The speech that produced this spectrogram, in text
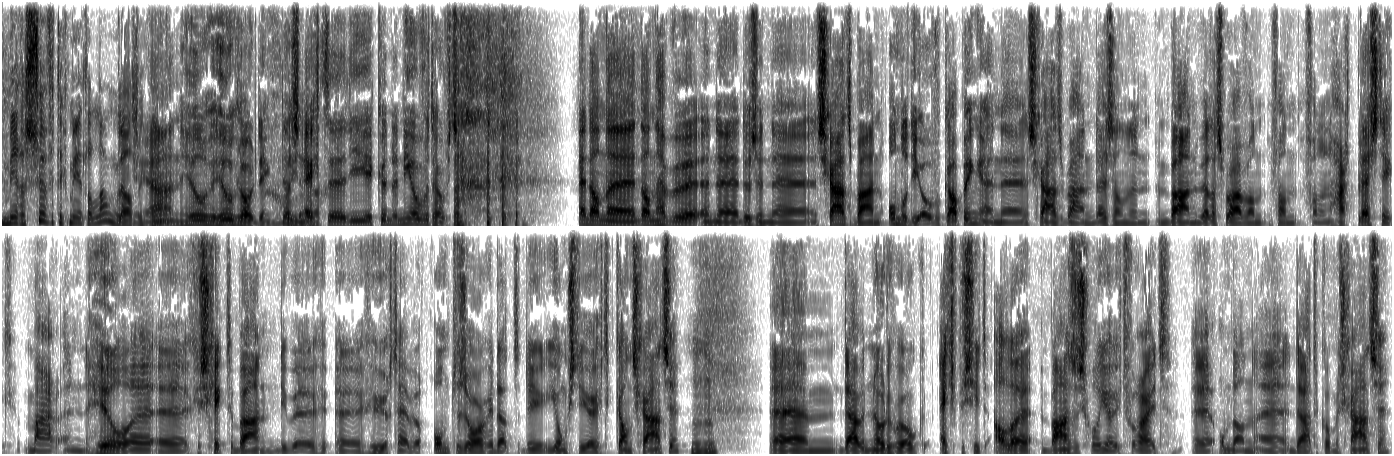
Meer dan 70 meter lang las ik. Ja, een heel, heel groot ding. dat is echt, die kunnen niet over het hoofd zien. En dan, uh, dan hebben we een, uh, dus een, uh, een, schaatsbaan onder die overkapping. En een schaatsbaan, dat is dan een, een, baan weliswaar van, van, van een hard plastic, maar een heel geschikte baan die we gehuurd hebben om te zorgen dat de jongste jeugd kan schaatsen. Mm -hmm. Ehm, daar nodigen we ook expliciet alle basisschooljeugd voor uit eh, om dan eh, daar te komen schaatsen.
